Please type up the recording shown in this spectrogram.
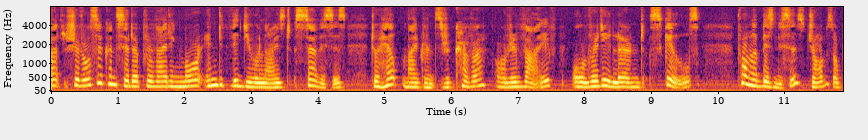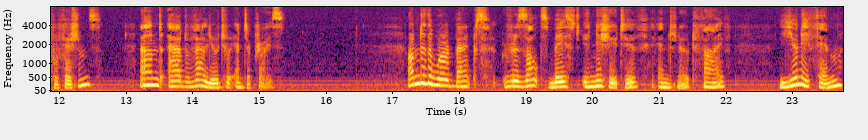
but should also consider providing more individualized services to help migrants recover or revive already learned skills, former businesses, jobs or professions, and add value to enterprise. Under the World Bank's results-based initiative, EndNote 5, UNIFEM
